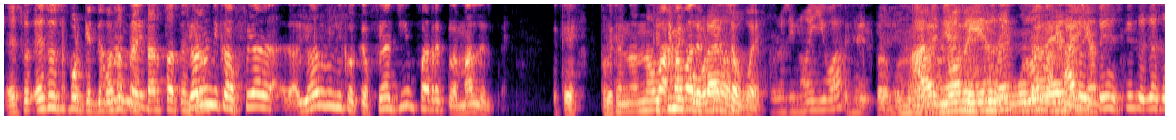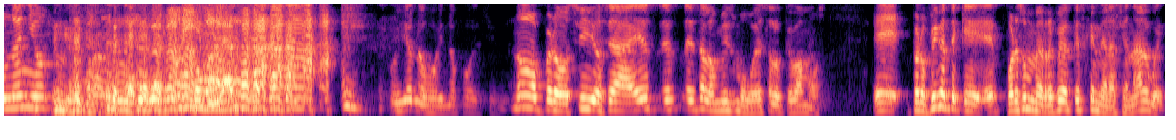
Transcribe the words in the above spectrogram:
Eso, eso es porque te No vas a prestar tu Yo lo atención. único, fui yo lo único que fui al gym fue a reclamarles, güey. ¿Qué? Porque no, no sí bajaba de peso, güey. Pero si no iba, Pero pues, Ah, no, ha- tenía no que ir, güey. No he bajado y estoy inscrito desde hace un año. ¿Cómo le Pues yo no voy, no puedo decir nada. No, pero sí, o sea, es, es, es a lo mismo, güey, es a lo que vamos. Eh, pero fíjate que eh, por eso me refiero a que es generacional, güey.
